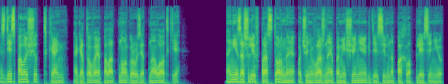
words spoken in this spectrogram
«Здесь полощут ткань, а готовое полотно грузят на лодки». Они зашли в просторное, очень влажное помещение, где сильно пахло плесенью.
